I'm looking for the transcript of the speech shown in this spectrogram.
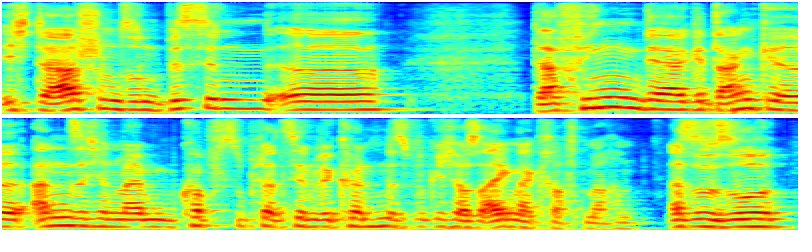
ich da schon so ein bisschen, äh, da fing der Gedanke an, sich in meinem Kopf zu platzieren, wir könnten das wirklich aus eigener Kraft machen. Also so.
